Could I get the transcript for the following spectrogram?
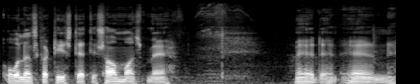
åländsk artist är tillsammans med, med en, en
